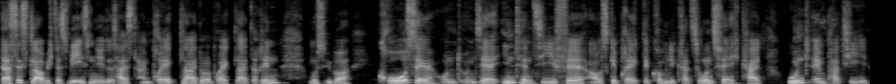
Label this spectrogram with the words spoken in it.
das ist, glaube ich, das Wesentliche. Das heißt, ein Projektleiter oder Projektleiterin muss über große und, und sehr intensive, ausgeprägte Kommunikationsfähigkeit und Empathie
